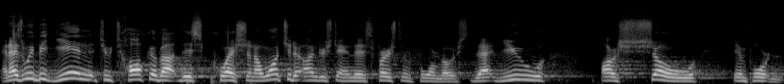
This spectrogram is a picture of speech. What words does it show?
And as we begin to talk about this question, I want you to understand this first and foremost that you are so important.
